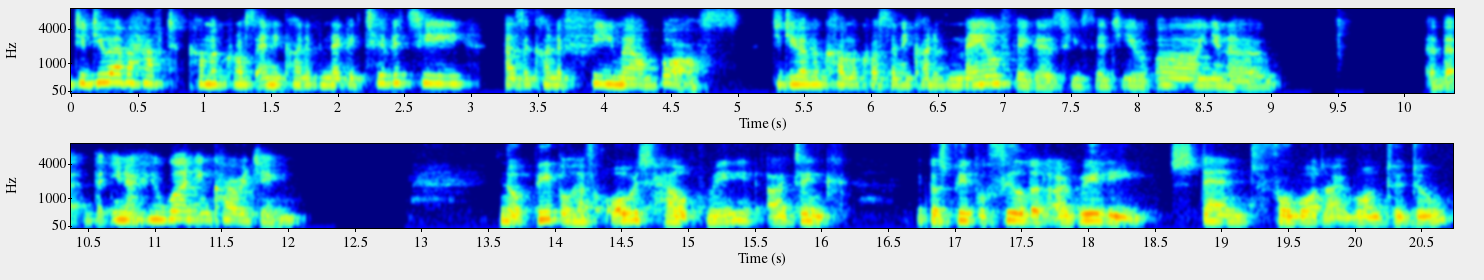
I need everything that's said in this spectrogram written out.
Did you ever have to come across any kind of negativity as a kind of female boss? Did you ever come across any kind of male figures who said to you, "Oh, you know, that, that you know, who weren't encouraging?" no, people have always helped me. I think because people feel that I really stand for what I want to do.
